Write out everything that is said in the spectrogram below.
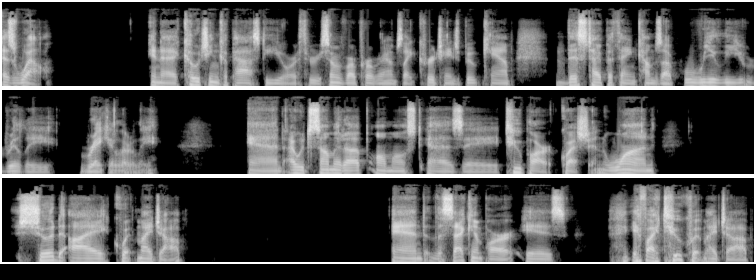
as well in a coaching capacity or through some of our programs like Career Change Boot Camp. This type of thing comes up really, really regularly. And I would sum it up almost as a two part question. One, should I quit my job? And the second part is if I do quit my job,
